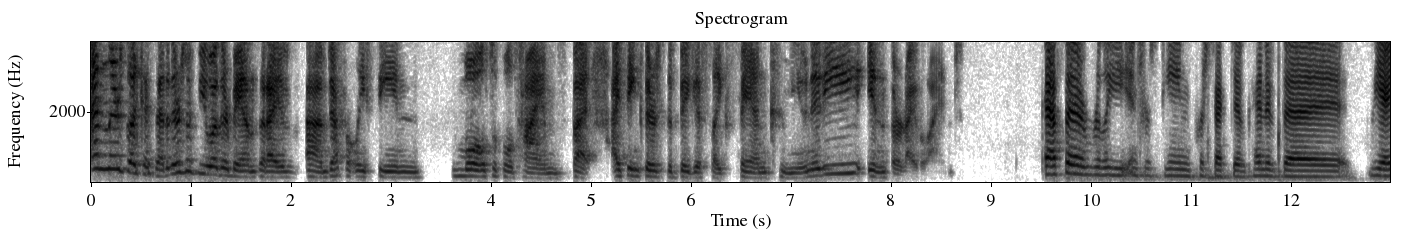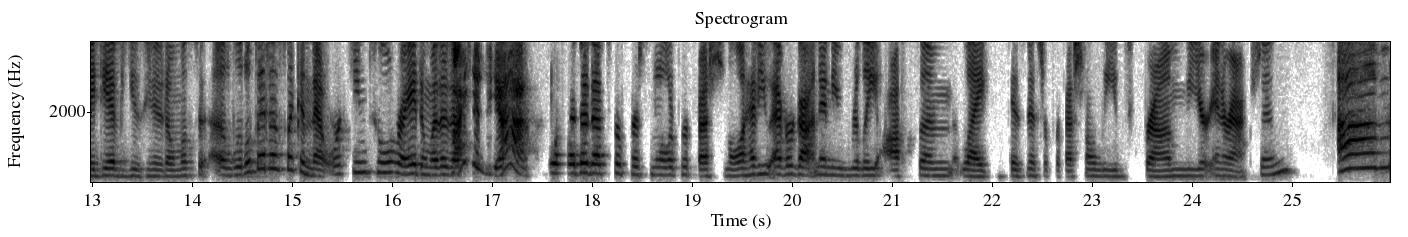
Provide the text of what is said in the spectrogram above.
and there's, like I said, there's a few other bands that I've um, definitely seen multiple times, but I think there's the biggest like fan community in Third Eye Blind that's a really interesting perspective kind of the the idea of using it almost a little bit as like a networking tool right? And whether that's kind of, yeah. whether that's for personal or professional. Have you ever gotten any really awesome like business or professional leads from your interactions? Um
